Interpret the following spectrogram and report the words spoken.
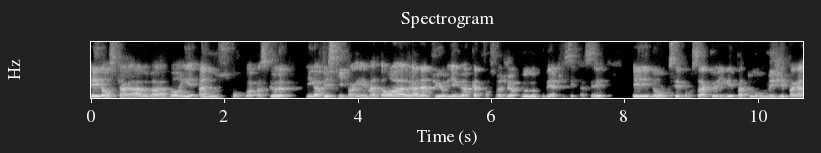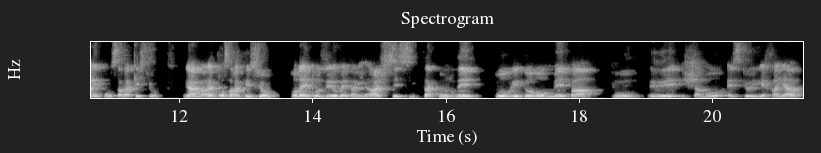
Et dans ce cas-là, le il est anus. Pourquoi? Parce qu'il a fait ce qu'il fallait. Maintenant, la nature, il y a eu un cas de force majeure que le couvert s'est cassé. Et donc, c'est pour ça qu'il n'est pas tour. Mais je n'ai pas la réponse à ma question. Ma réponse à ma question qu'on avait posée au Beth c'est si ça convenait pour les taureaux, mais pas pour les chameaux, est-ce qu'il est khayab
